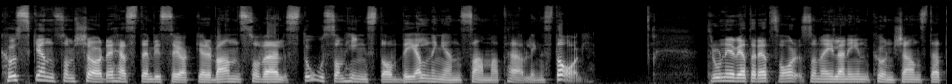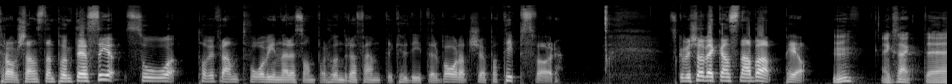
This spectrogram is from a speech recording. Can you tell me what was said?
Kusken som körde hästen vi söker vann såväl sto som hingstavdelningen samma tävlingsdag. Tror ni vet rätt svar så mejlar ni in kundtjänst.travtjänsten.se så tar vi fram två vinnare som får 150 krediter var att köpa tips för. Ska vi köra veckans snabba, PA? Mm, exakt. Eh,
